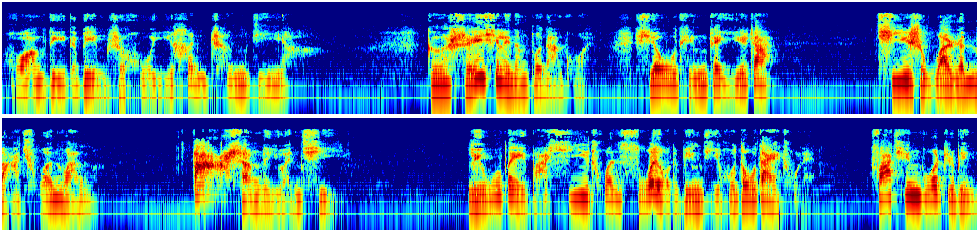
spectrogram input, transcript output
皇帝的病是悔恨成疾呀。搁谁心里能不难过呀？萧亭这一战，七十五万人马全完了，大伤了元气。刘备把西川所有的兵几乎都带出来了，伐秦国之兵，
